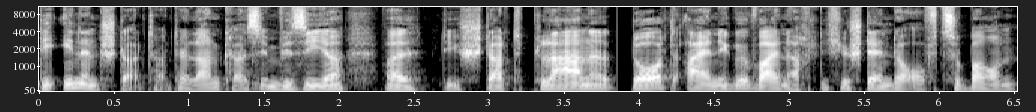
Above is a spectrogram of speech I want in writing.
die Innenstadt hat der Landkreis im Visier, weil die Stadt plane, dort einige weihnachtliche Stände aufzubauen.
